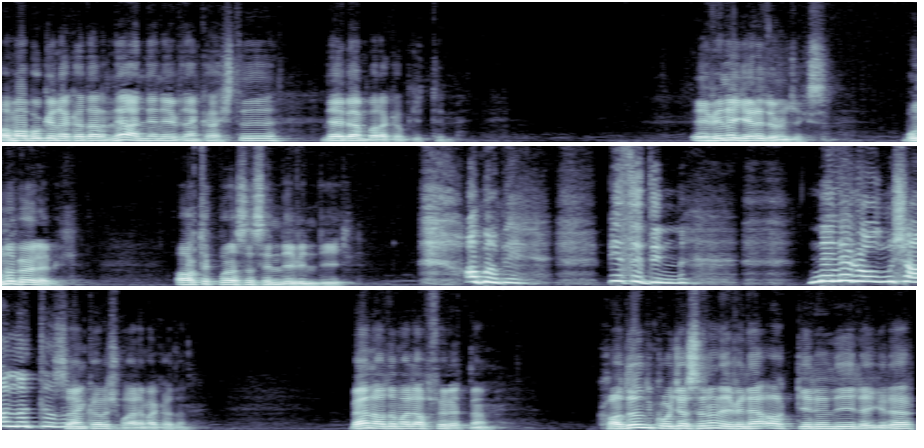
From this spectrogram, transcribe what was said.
Ama bugüne kadar ne annen evden kaçtı ne ben bırakıp gittim. Evine geri döneceksin. Bunu böyle bil. Artık burası senin evin değil. Ama be bizi dinle. Neler olmuş anlatalım. Sen karışma Halime kadın. Ben adıma laf söyletmem. Kadın kocasının evine ak gelinliğiyle girer,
